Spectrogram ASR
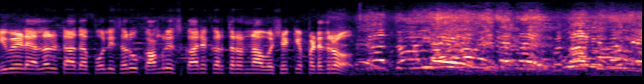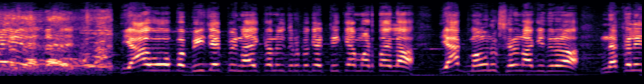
ಈ ವೇಳೆ ಅಲರ್ಟ್ ಆದ ಪೊಲೀಸರು ಕಾಂಗ್ರೆಸ್ ಕಾರ್ಯಕರ್ತರನ್ನ ವಶಕ್ಕೆ ಪಡೆದರು. ಯಾವ ಒಬ್ಬ ಬಿಜೆಪಿ ನಾಯಕನು ಇದ್ರ ಬಗ್ಗೆ ಟೀಕೆ ಮಾಡ್ತಾ ಇಲ್ಲ. ಯಾಕೆ ಮೌನಕ್ಕೆ ಶರಣಾಗಿದ್ದೀರ ನಕಲಿ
